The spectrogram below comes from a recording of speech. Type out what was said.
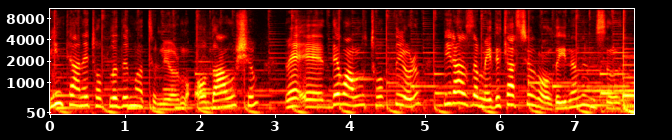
bin tane topladığımı hatırlıyorum. O dalmışım ve e, devamlı topluyorum. Biraz da meditasyon oldu inanır mısınız?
